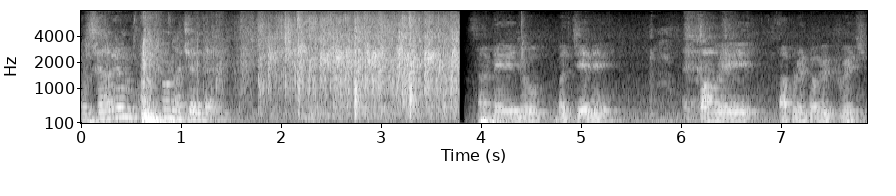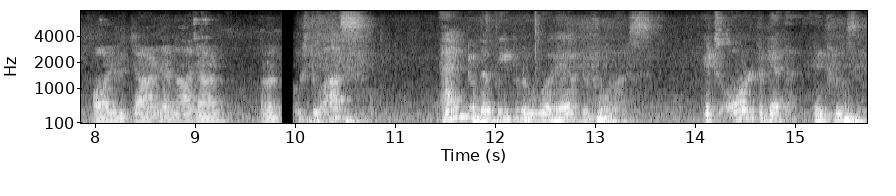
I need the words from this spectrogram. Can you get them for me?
ਔਰ ਸਾਰਿਆਂ ਨੂੰ ਖੁਸ਼ ਹੋਣਾ ਚਾਹੀਦਾ ਸਾਡੇ ਜੋ ਬੱਚੇ ਨੇ, ਭਾਵੇਂ ਆਪਣੇ ਭਵਿੱਖ ਵਿੱਚ ਫੌਜ ਵਿੱਚ ਜਾਣ ਜਾਂ ਨਾ ਜਾਣ belongs to us and to the people who were here before us. It's all together inclusive.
